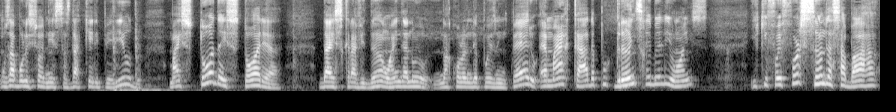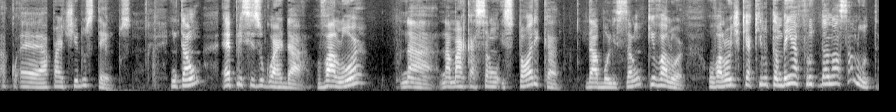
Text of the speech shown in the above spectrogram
os abolicionistas daquele período, mas toda a história da escravidão, ainda no, na colônia depois no Império, é marcada por grandes rebeliões e que foi forçando essa barra a, é, a partir dos tempos. Então, é preciso guardar valor na, na marcação histórica da abolição. Que valor? O valor de que aquilo também é fruto da nossa luta,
